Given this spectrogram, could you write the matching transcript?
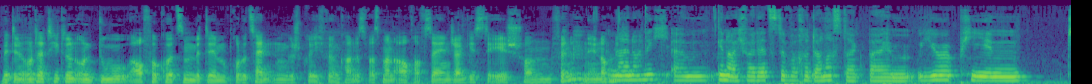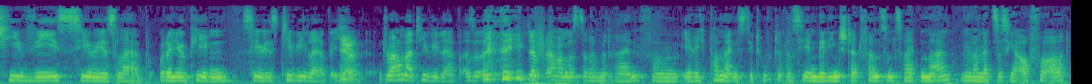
mit den Untertiteln und du auch vor kurzem mit dem Produzenten ein Gespräch führen konntest, was man auch auf serienjunkies.de schon findet. Nee, noch nicht? Nein, noch nicht. Ähm, genau, ich war letzte Woche Donnerstag beim European TV Series Lab oder European Series TV Lab. Ich, ja. Drama TV Lab. Also ich glaube, Drama musste noch mit rein vom Erich Pommer Institut, was hier in Berlin stattfand zum zweiten Mal. Wir waren letztes Jahr auch vor Ort.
